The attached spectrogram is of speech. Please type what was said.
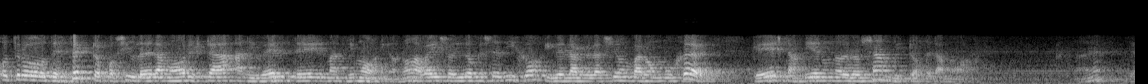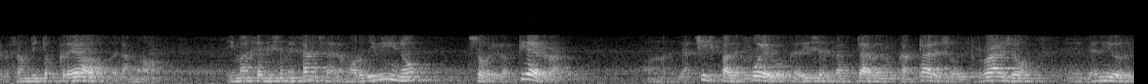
otro defecto posible del amor está a nivel del matrimonio, ¿no? Habéis oído que se dijo, y de la relación varón-mujer, que es también uno de los ámbitos del amor, ¿eh? de los ámbitos creados del amor, imagen y semejanza del amor divino sobre la tierra, la chispa de fuego que dice el cantar de los cantares, o el rayo eh, venido del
